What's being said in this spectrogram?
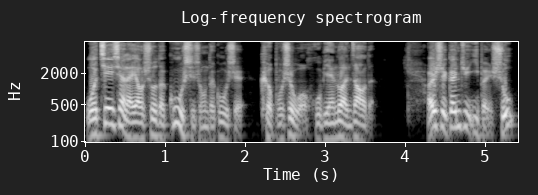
我接下来要说的故事中的故事可不是我胡编乱造的，而是根据一本书。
